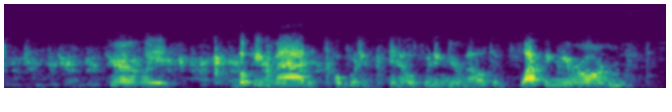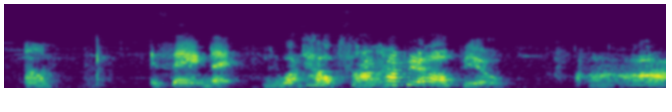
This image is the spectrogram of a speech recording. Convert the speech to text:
And the two began their Apparently, journey to Patchland Looking mad, opening and opening your mouth and flapping your arms, um, is saying that you want to help someone. I'm happy to help you. Uh,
